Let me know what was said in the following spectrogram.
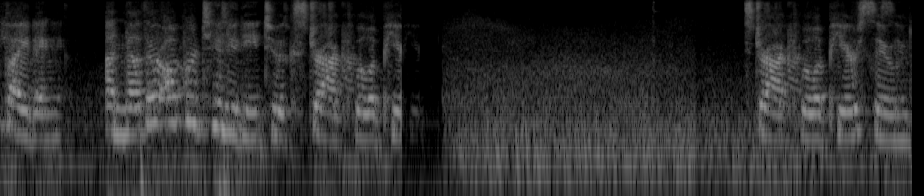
fighting. Another opportunity to extract will appear. Extract will appear soon.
